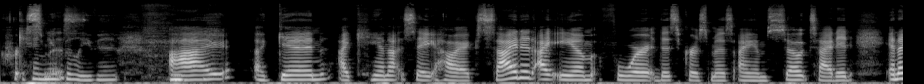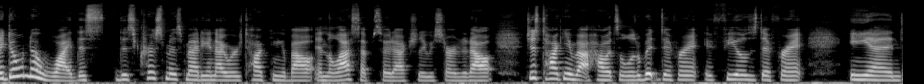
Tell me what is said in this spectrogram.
Christmas. Can you believe it? I again, I cannot say how excited I am for this Christmas. I am so excited. And I don't know why. This this Christmas Maddie and I were talking about in the last episode actually we started out just talking about how it's a little bit different. It feels different. And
